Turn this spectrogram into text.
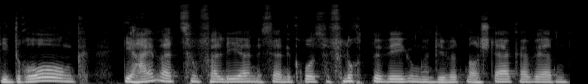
die Drohung, die Heimat zu verlieren, ist ja eine große Fluchtbewegung und die wird noch stärker werden.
